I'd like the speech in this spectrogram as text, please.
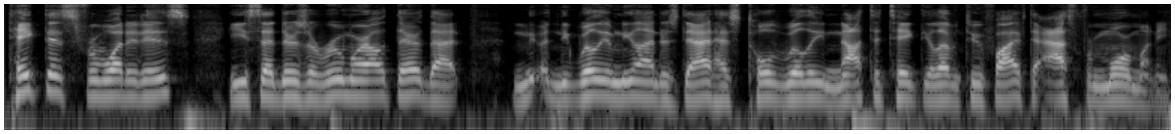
take this for what it is. He said there's a rumor out there that William Nylander's dad has told Willie not to take the 11.25 to ask for more money.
